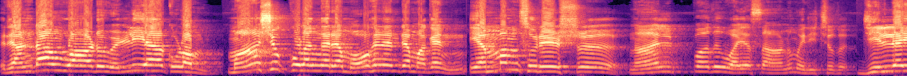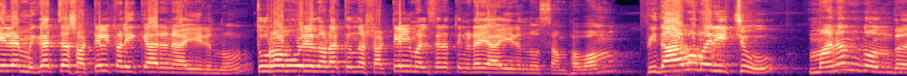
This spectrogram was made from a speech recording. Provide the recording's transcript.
രണ്ടാം വാർഡ് വെള്ളിയാകുളം മാശുക്കുളങ്ങര മോഹനന്റെ മകൻ എം എം സുരേഷ് നാൽപ്പത് വയസ്സാണ് മരിച്ചത്. ജില്ലയിലെ മികച്ച ഷട്ടിൽ കളിക്കാരനായിരുന്നു. തുറവൂരിൽ നടക്കുന്ന ഷട്ടിൽ മത്സരത്തിനിടെയായിരുന്നു സംഭവം. പിതാവ് മരിച്ചു. മനം നൊന്ത്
